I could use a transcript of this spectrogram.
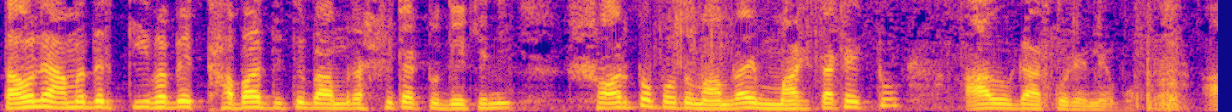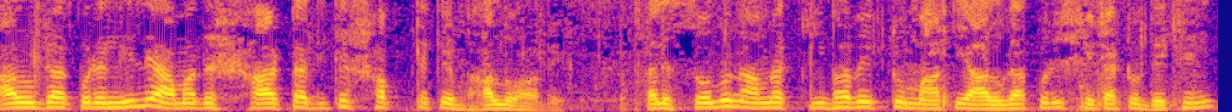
তাহলে আমাদের কীভাবে খাবার দিতে হবে আমরা সেটা একটু দেখে নিই। সর্বপ্রথম আমরা এই মাটিটাকে একটু আলগা করে নেব। আলগা করে নিলে আমাদের সারটা দিতে সব থেকে ভালো হবে। তাহলে চলুন আমরা কীভাবে একটু মাটি আলগা করি সেটা একটু দেখে নিই।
